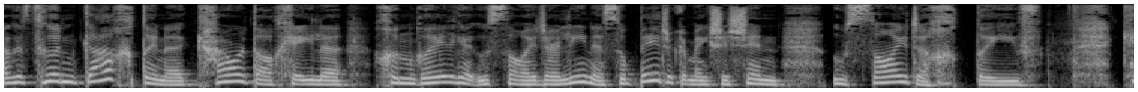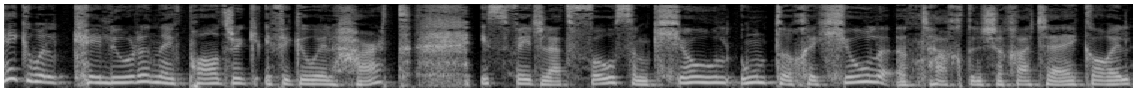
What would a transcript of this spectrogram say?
agus tún gach duine cedá chéile chun gailge úsáid ar lína, so beidir go méid se sin úsáideach daomh. Cé go bhfuil céúra naomh pádric if i go bhfuil hart, is féidir leat fós an ceol úntaach a cheola an tatan se chatte agáil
